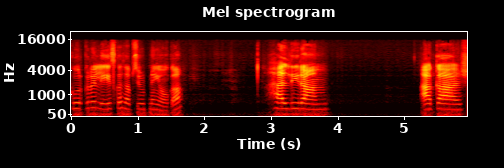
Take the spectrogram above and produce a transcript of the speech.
कुरकुरे लेस का सब्सिट्यूट नहीं होगा। हल्दीराम, आकाश,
